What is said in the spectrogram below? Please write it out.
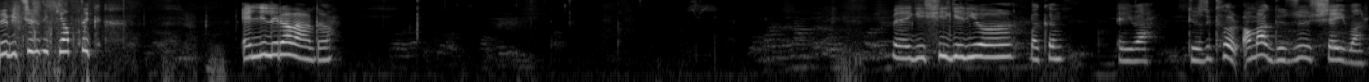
Ve bitirdik yaptık. 50 lira verdi. Ve yeşil geliyor. Bakın. Eyvah. Gözü kör ama gözü şey var.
